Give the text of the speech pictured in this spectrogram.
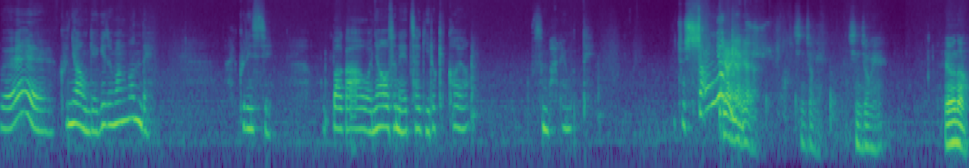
왜? 그냥 얘기 좀 한 건데. 그린 씨, 오빠가 원양어선 애착이 이렇게 커요? 무슨 말을 못해. 저 쌍년. 야야야 진정해 진정해 예은아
